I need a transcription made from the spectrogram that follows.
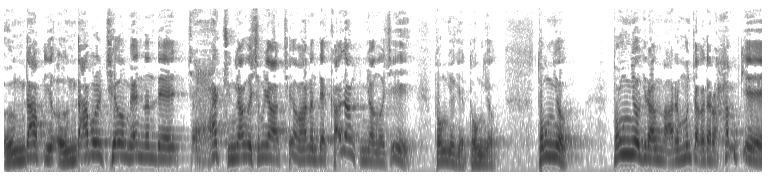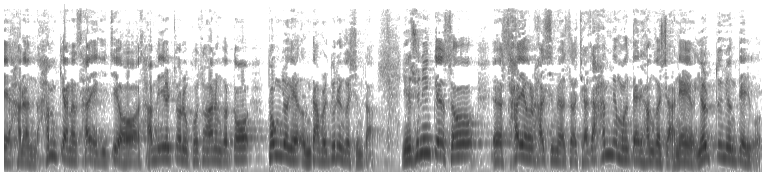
응답, 이 응답을 체험했는데 제일 중요한 것이 뭐냐? 체험하는데 가장 중요한 것이 동력이에요, 동력. 동력. 동력이란 말은 문자 그대로 함께하는 함께하는 사역이지요. 3인 1조를 구성하는 것도 동력의 응답을 누린 것입니다. 예수님께서 사역을 하시면서 제자 한 명만 데리고 한 것이 아니에요. 12명 데리고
